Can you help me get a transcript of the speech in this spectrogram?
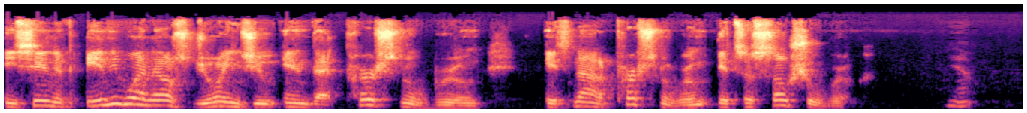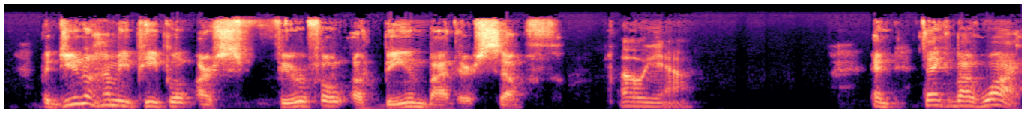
You see if anyone else joins you in that personal room it's not a personal room it's a social room. Yeah. But do you know how many people are fearful of being by themselves oh yeah and think about why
